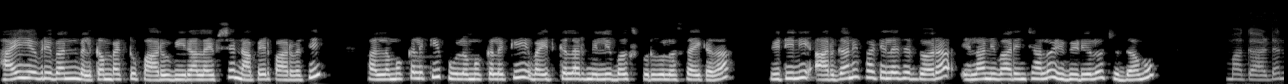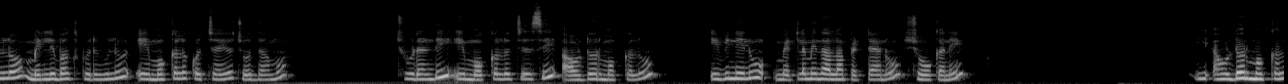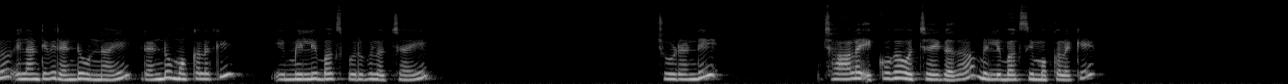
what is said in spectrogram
Hi everyone welcome back to Paru Veera life style నా పేరు పార్వతి. పళ్ళ మొక్కలకి పూల మొక్కలకి వైట్ కలర్ మిల్లీ బగ్స్ పురుగులు వస్తాయి కదా? వీటిని ఆర్గానిక్ ఫర్టిలైజర్ ద్వారా ఎలా నివారించాలో ఈ వీడియోలో చూద్దాము. మా గార్డెన్లో మిల్లీ బగ్స్ పురుగులు ఏ మొక్కలకు వచ్చాయో చూద్దాము. చూడండి ఈ మొక్కలు వచ్చేసి అవుట్డోర్ మొక్కలు. ఇవి నేను మెట్ల మీద అలా పెట్టాను షోకని ఈ అవుట్డోర్ మొక్కలు ఇలాంటివి రెండు ఉన్నాయి. రెండు మొక్కలకి ఈ మిల్లీ బగ్స్ పురుగులు వచ్చాయి చూడండి చాలా ఎక్కువగా వచ్చాయి కదా మిల్లీ బగ్స్ ఈ మొక్కలకి.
